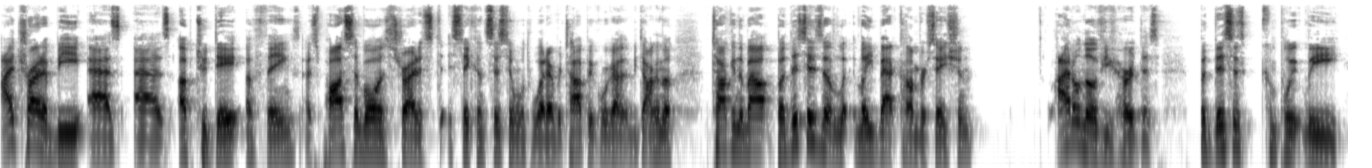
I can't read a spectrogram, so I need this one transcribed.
I try to be as as up to date of things as possible and try to st- stay consistent with whatever topic we're going to be talking about. Talking about, but this is a laid back conversation. I don't know if you've heard this, but this is completely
